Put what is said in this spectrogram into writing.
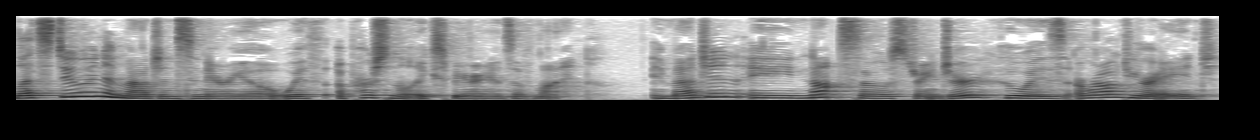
Let's do an imagine scenario with a personal experience of mine. Imagine a not so stranger who is around your age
